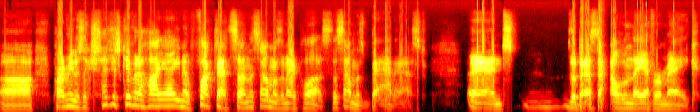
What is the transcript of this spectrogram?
Uh, part of me was like, should I just give it a high A? You know, fuck that, son. This album is an A plus. This album is badass, and the best album they ever make.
